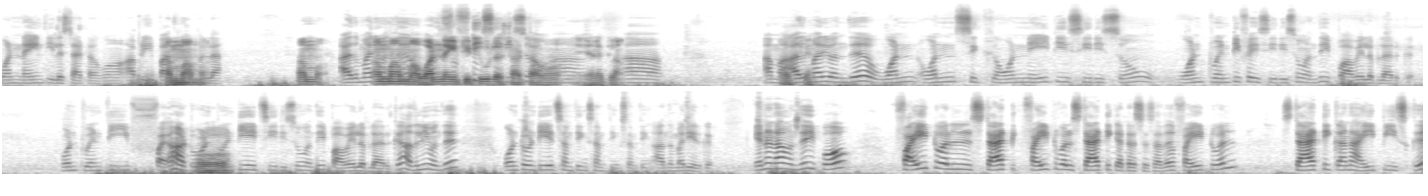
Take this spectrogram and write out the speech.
ஒன் நைன்ட்டியில் ஸ்டார்ட் ஆகும் அப்படி பார்த்துருப்பல ஆமாம் அது மாதிரி ஆமாம் ஆமாம் ஒன் 150 நைன்ட்டி டூவில் ஸ்டார்ட் ஆகும் எனக்குலாம் ஆ, ஆமா அது. மாதிரி வந்து one one six one eighty சீரீஸும் ஒன் டுவெண்ட்டி ஃபைவ் சீரீஸும் வந்து இப்போ அவைலபிளாக இருக்கு. One twenty five ah one. Twenty eight சீரீஸும் வந்து இப்போ அவைலபிளாக இருக்கு. அதுலேயும் வந்து one twenty eight something something something அந்த மாதிரி இருக்கு. என்னன்னா வந்து இப்போ five twelve static five twelve static addresses அதாவது ஃபைவ் டுவெல் ஸ்டாட்டிக்கான ஐபிஸ்க்கு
